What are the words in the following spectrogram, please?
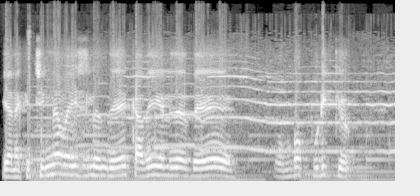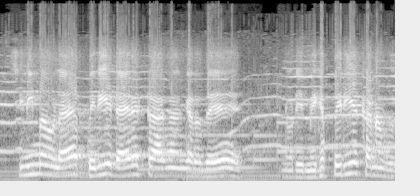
எனக்கு சின்ன வயசுல இருந்து கதை எழுதுறது ரொம்ப பிடிக்கும். சினிமாவில் பெரிய டைரக்டர் ஆகாங்கிறது என்னுடைய மிகப்பெரிய கனவு.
